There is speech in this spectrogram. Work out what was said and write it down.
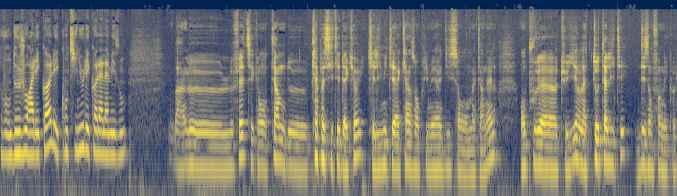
vont deux jours à l'école et continuent l'école à la maison. Ben, le, le, fait, c'est qu'en termes de capacité d'accueil, qui est limitée à 15 en primaire et 10 en maternelle, on pouvait accueillir la totalité des enfants de l'école.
